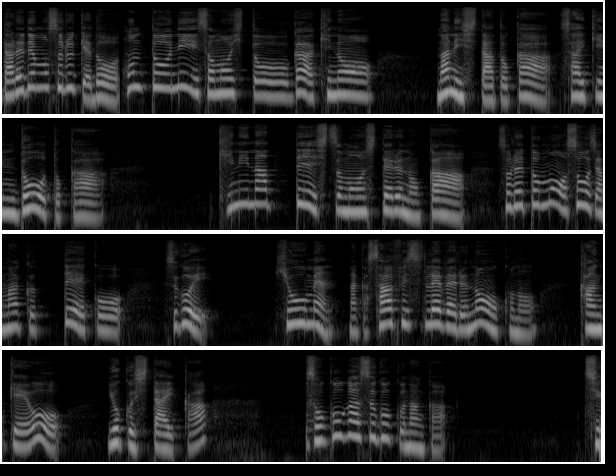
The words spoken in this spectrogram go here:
誰でもするけど本当にその人が昨日何したとか最近どうとか気になって質問してるのかそれともそうじゃなくってこうすごい表面なんかサーフィスレベルのこの関係を良くしたいかそこがすごくなんか違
